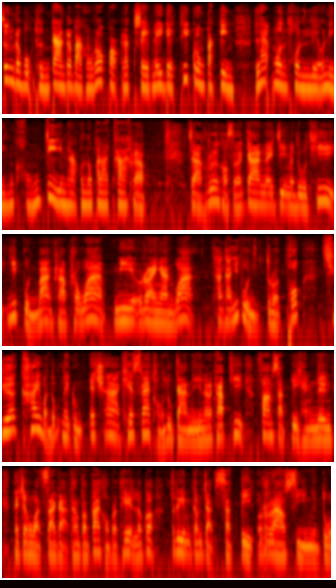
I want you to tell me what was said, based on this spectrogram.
ซึ่งระบุถึงการระบาดของโรคปอดอักเสบในเด็กที่กรุงปักกิ่ง และมณฑลเหลียวหนิงของจีนค่ะคุณนพรัตน์ค่ะครับ จากเรื่องของสถานการณ์ในจีนมาดูที่ญี่ปุ่นบ้างครับ เพราะว่ามีรายงานว่าทางการญี่ปุ่นตรวจพบเชื้อไข้หวัดนกในกลุ่ม HR เคสแรกของฤดูกาลนี้แล้วนะครับ ที่ฟาร์มสัตว์ปีกแห่งหนึ่งในจังหวัดซากะทางตอนใต้ของประเทศ แล้วก็เตรียมกำจัดสัตว์ปีกราว 40,000 ตัว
